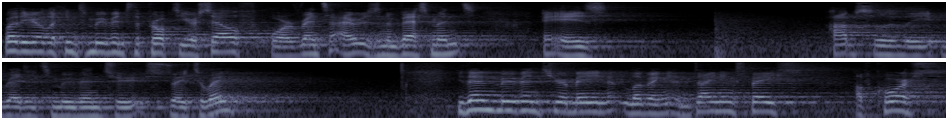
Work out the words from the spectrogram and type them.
Whether you're looking to move into the property yourself or rent it out as an investment, it is absolutely ready to move into straight away. You then move into your main living and dining space. Of course,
